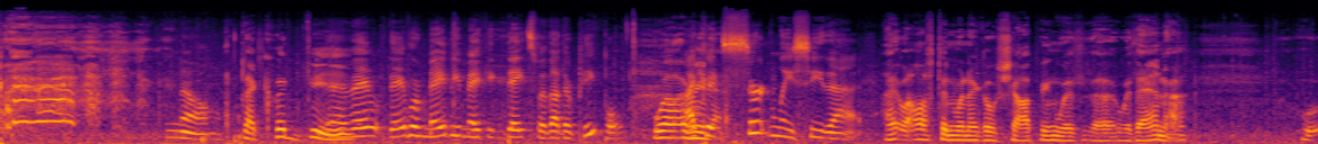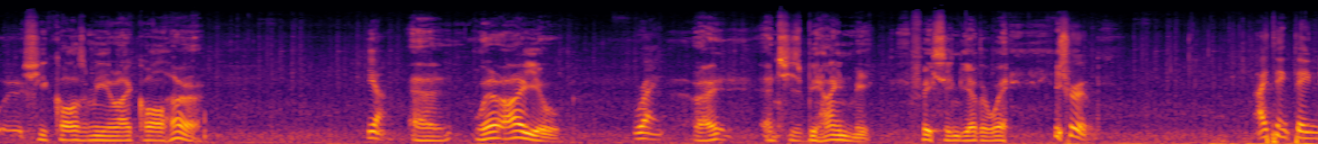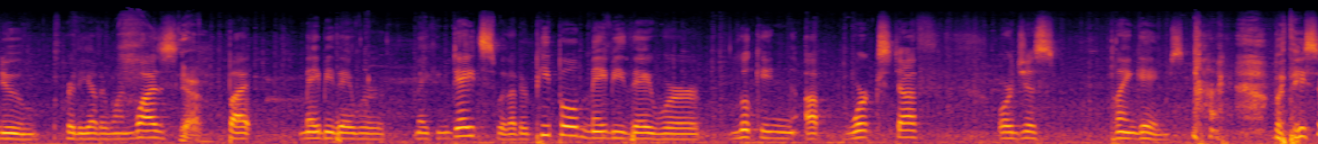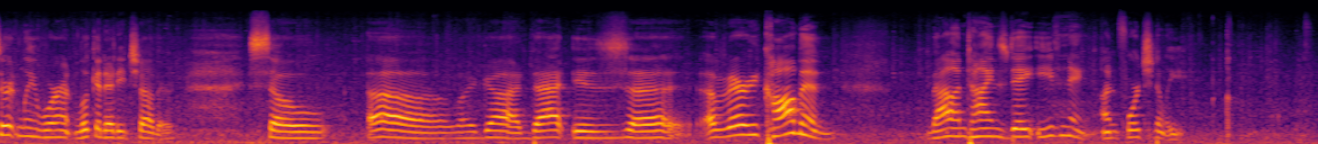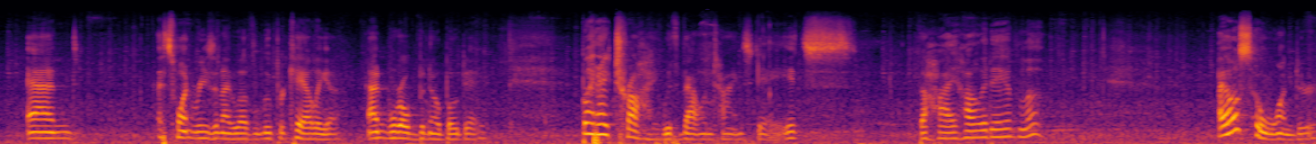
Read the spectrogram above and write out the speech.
no. That could be. Yeah, they, they were maybe making dates with other people. well, I I, mean, could certainly see that. I often when I go shopping with uh, with Anna, she calls me or I call her, Yeah, and where are you? right. Right, and she's behind me, facing the other way. True. I think they knew where the other one was. Yeah. But maybe they were making dates with other people. Maybe they were looking up work stuff or just playing games. but they certainly weren't looking at each other. So, oh my God, that is uh, a very common Valentine's Day evening, unfortunately. And that's one reason I love Lupercalia and World Bonobo Day. But I try with Valentine's Day. It's the high holiday of love. I also wonder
